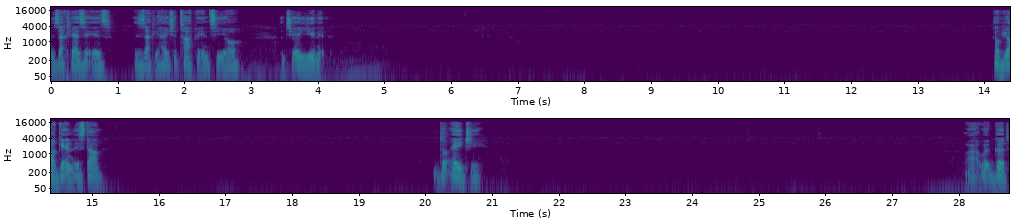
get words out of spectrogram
exactly as it is, exactly how you should type it into your into your unit. Hope you are getting this down. .ag Right, we're good.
